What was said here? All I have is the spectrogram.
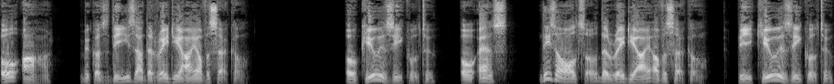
OR because these are the radii of a circle. OQ is equal to OS. These are also the radii of a circle. PQ is equal to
